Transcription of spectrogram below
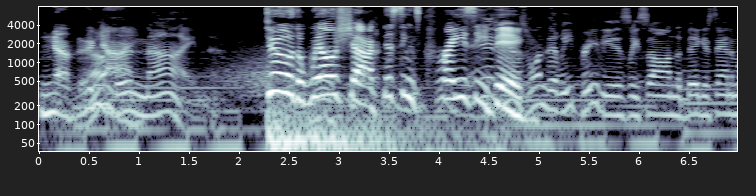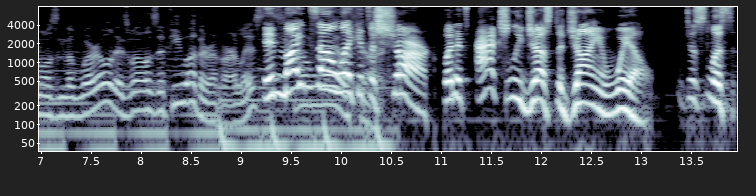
Number, Number nine. nine. Dude, the whale shark. This thing's crazy big. There's one that we previously saw on the biggest animals in the world, as well as a few other of our lists. It might the sound like it's a shark, but it's actually just a giant whale. Just listen.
